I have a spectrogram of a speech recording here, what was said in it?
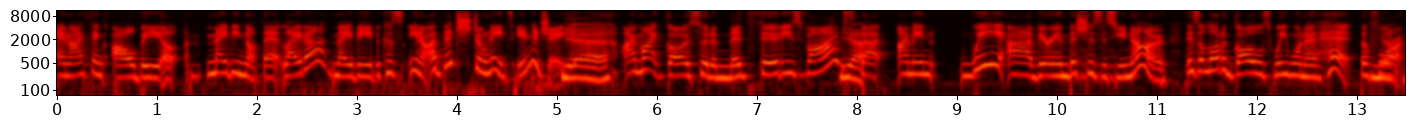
And I think I'll be uh, maybe not that later, maybe because you know a bitch still needs energy. Yeah. I might go sort of mid thirties vibes, Yeah. but I mean we are very ambitious, as you know. There's a lot of goals we want to hit before Yeah.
